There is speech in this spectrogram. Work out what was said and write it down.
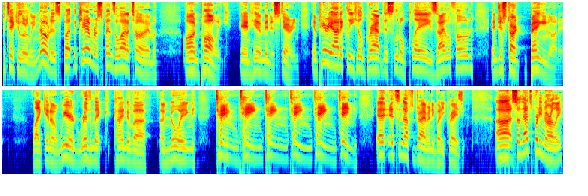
particularly notice, but the camera spends a lot of time on Polly and him and his staring. And periodically, he'll grab this little play xylophone and just start banging on it, like in a weird rhythmic kind of a annoying tang tang tang tang tang ting. It, it's enough to drive anybody crazy. Uh, so that's pretty gnarly.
